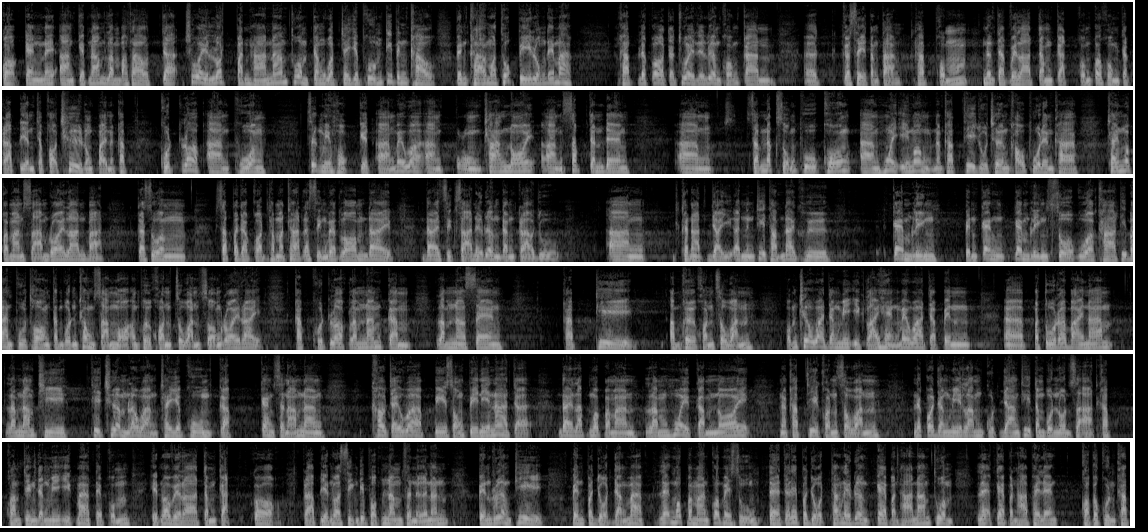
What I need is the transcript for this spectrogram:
เกาะแก่งในอ่างเก็บน้ำลำปะทาวจะช่วยลดปัญหาน้ำท่วมจังหวัดชัยภูมิที่เป็นข่าวเป็นข่าวมาทุกปีลงได้มากครับแล้วก็จะช่วยในเรื่องของการเกษตรต่างๆครับผมเนื่องจากเวลาจำกัด ผมก็คงจะกราบเรียนเฉพาะชื่อลงไปนะครับ ขุดลอกอ่างพวง ซึ่งมีหกเกตอ่างไม่ว่าอ่างโปร่งช้างน้อย อ่างซับจันแดงอ่างสำนักสงภูโค้งอ่างห้วยอีง่องนะครับที่อยู่เชิงเขาภูเรนคา ใช้งบประมาณ 300 ล้านบาท กระทรวงทรัพยากรธรรมชาติ และสิ่งแวดล้อมได้ได้ศึกษาในเรื่องดังกล่าวอยู่ อ่างขนาดใหญ่อีกอันหนึ่งที่ทำได้คือแก้มลิงเป็นแก้มแก้มลิงโศกวัวคาที่บ้านภูทองตำบลช่องสามหมออำเภอคอนสวรรค์200 ไร่ครับขุดลอกลำน้ำกำลำนาแซงครับที่อำเภอขอนสวรรค์ ผมเชื่อว่ายังมีอีกหลายแห่งไม่ว่าจะเป็น ประตูระบายน้ำลำน้ำชีที่เชื่อมระหว่างชัยภูมิกับแก้งสนามนาง เข้าใจว่าปีสองปีนี้น่าจะได้รับงบประมาณลำห้วยกำน้อยนะครับ ที่คอนสวรรค์ แล้วก็ยังมีลำกุดยางที่ตำบลโนนสะอาดครับ ความจริงยังมีอีกมาก แต่ผมเห็นว่าเวลาจำกัดก็กราบเรียนว่าสิ่งที่ผมนำเสนอนั้น เป็นเรื่องที่ เป็นประโยชน์อย่างมาก และงบประมาณก็ไม่สูง แต่จะได้ประโยชน์ทั้งในเรื่องแก้ปัญหาน้ำท่วม และแก้ปัญหาภัยแล้งขอบพระคุณครับ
